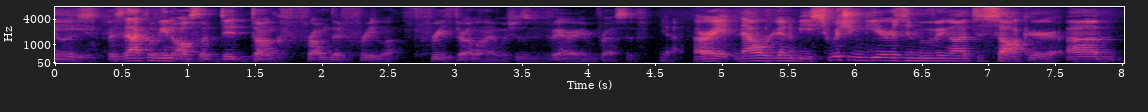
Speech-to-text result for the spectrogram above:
ridiculous. But Zach LaVine also did dunk from the free li- free throw line, which is very impressive. Yeah. All right, now we're going to be switching gears and moving on to soccer. Um,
